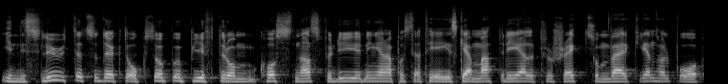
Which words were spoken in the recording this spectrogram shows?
In i slutet så dök det också upp uppgifter om kostnadsfördyringarna på strategiska materielprojekt som verkligen höll på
